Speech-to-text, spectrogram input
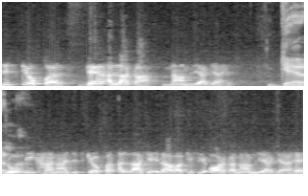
जिसके ऊपर गैर अल्लाह का नाम लिया गया है। गैर जो भी खाना जिसके ऊपर अल्लाह के अलावा किसी और का नाम लिया गया है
